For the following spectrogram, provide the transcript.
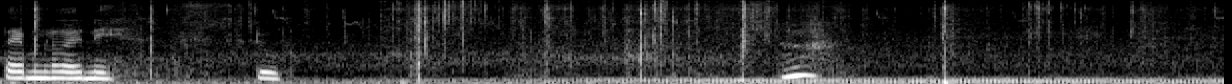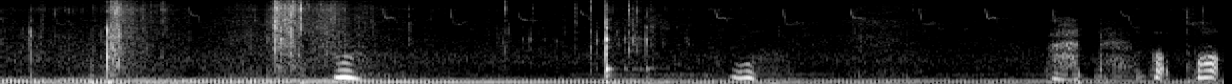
เต็มเลยนี่ ดูอื้ออู้อู้ ปาดเปาะเปาะ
